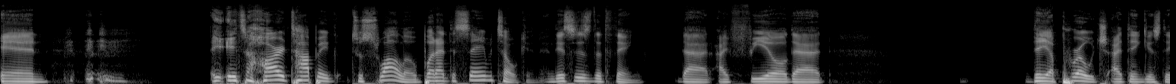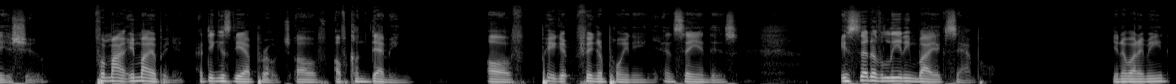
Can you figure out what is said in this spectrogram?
And it's a hard topic to swallow but at the same token and this is the thing that i feel that the approach i think is the issue. For my in my opinion i think is the approach of of condemning of finger pointing and saying this. Instead of leading by example you know what i mean?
